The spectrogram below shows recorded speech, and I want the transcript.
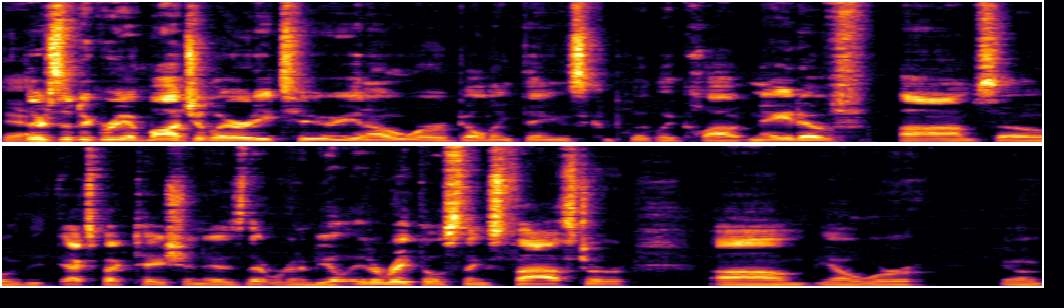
Yeah. There's a degree of modularity too. You know, we're building things completely cloud native, um, so the expectation is that we're going to be able to iterate those things faster. Um, you know, we're you know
